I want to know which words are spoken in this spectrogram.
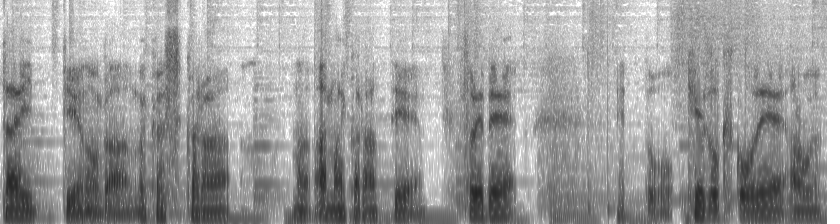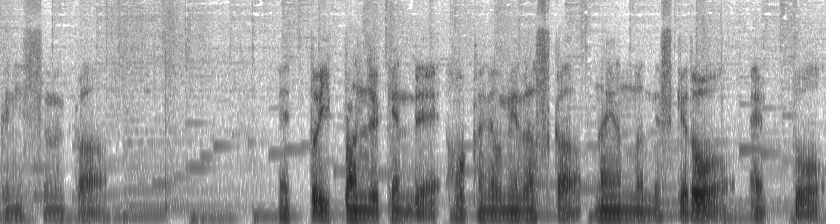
たいっていうのが昔から、まあ、前からあって、それで、えっと、継続校で青学に進むか、えっと、一般受験で他を目指すか悩んだんですけど、えっと、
